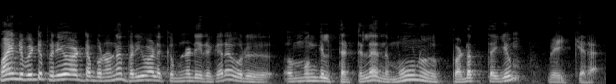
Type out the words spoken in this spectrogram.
வாங்கிட்டு போயிட்டு பெரியவாட்ட போனோன்னா பெரியவாளுக்கு முன்னாடி இருக்கிற ஒரு மூங்கில் தட்டில் அந்த மூணு படத்தையும் வைக்கிறார்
